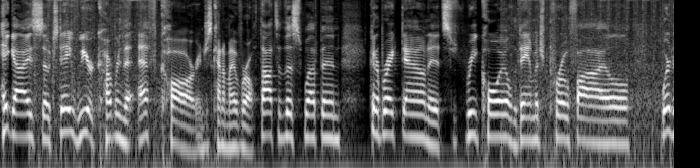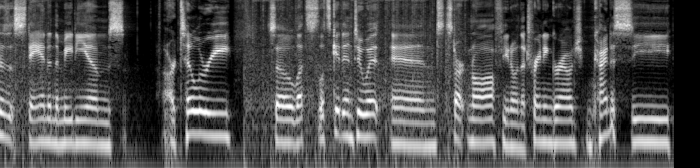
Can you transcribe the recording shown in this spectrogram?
Hey guys, so today we are covering the FCAR and just kind of my overall thoughts of this weapon. To break down its recoil, the damage profile, where does it stand in the mediums, artillery. So let's let's get into it and starting off, you know, in the training grounds, you can kind of see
